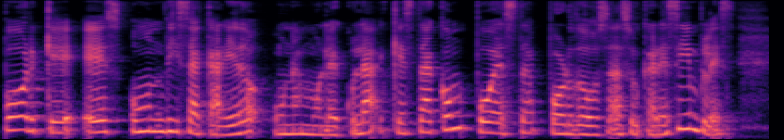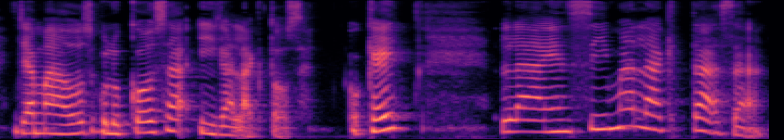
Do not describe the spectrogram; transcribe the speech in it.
porque es un disacárido, una molécula que está compuesta por dos azúcares simples, llamados glucosa y galactosa. ¿Ok? La enzima lactasa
